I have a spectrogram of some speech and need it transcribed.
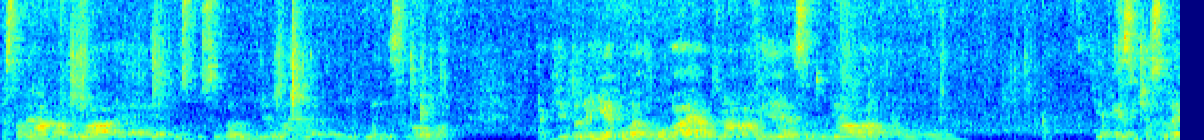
nastavená pravidla, eh, jakým způsobem budeme eh, dokumenty schvalovat. Takže to není jako moje omluva, já uznávám, že jsem to dělala v jakési časové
